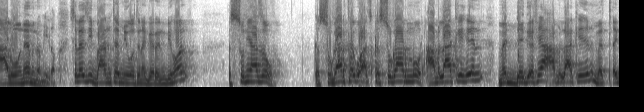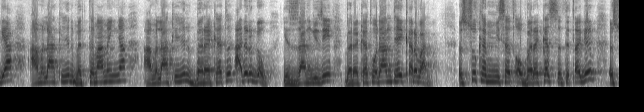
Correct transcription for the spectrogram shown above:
አልሆነም ነው የሚለው። ስለዚህ በአንተም ህይወት ነገር እንዲሆን እሱን ያዘው። ከእሱ ጋር ተጓዝ፣ ከእሱ ጋር ኑር። አምላክህን መደገፊያ፣ አምላክህን መጠጊያ፣ አምላክህን መተማመኛ፣ አምላክህን በረከትህ አድርገው። የዛን ጊዜ በረከት ወደ አንተ ይቀርባል። እሱ ከሚሰጠው በረከት ስትጠግብ፣ እሱ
